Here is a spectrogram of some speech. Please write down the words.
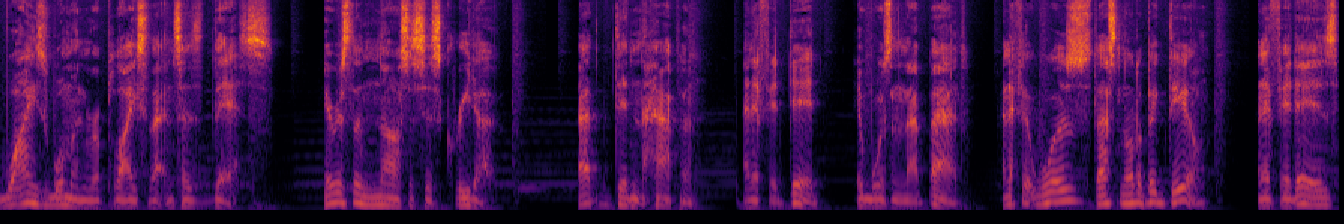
Wise Woman replies to that and says this Here is the narcissist credo. That didn't happen. And if it did, it wasn't that bad. And if it was, that's not a big deal. And if it is,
